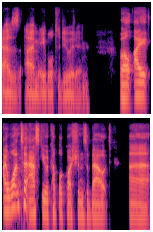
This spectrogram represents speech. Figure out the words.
as I'm able to do it in. Well, I, I want to ask you a couple questions about uh,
